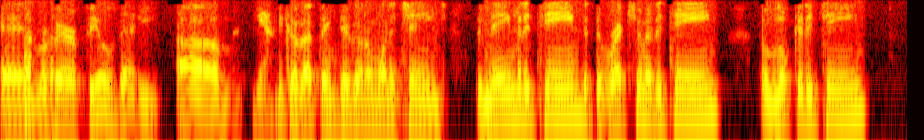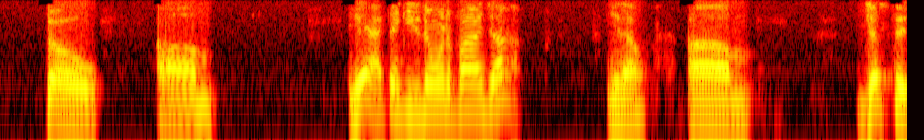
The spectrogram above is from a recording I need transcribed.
and Rivera feels that heat. Um, Yeah. because I think they're going to want to change the name of the team, the direction of the team, the look of the team. So, um, yeah, I think he's doing a fine job. You know, um, just to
